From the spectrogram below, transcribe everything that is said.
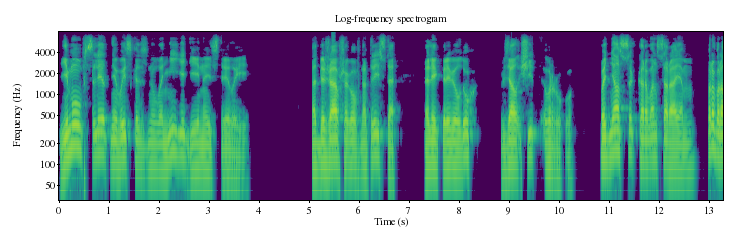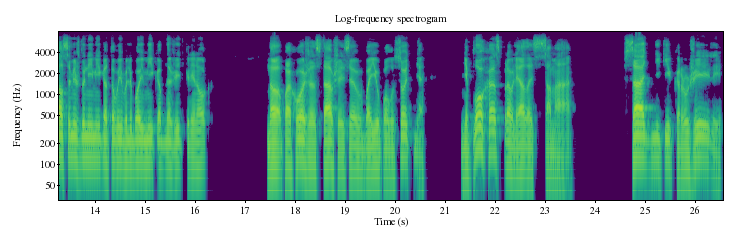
Ему вслед не выскользнуло ни единой стрелы. Отбежав шагов на триста, Олег перевел дух, взял щит в руку, поднялся к караван-сараям, пробрался между ними, готовый в любой миг обнажить клинок. Но, похоже, оставшаяся в бою полусотня неплохо справлялась сама. Всадники кружили,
